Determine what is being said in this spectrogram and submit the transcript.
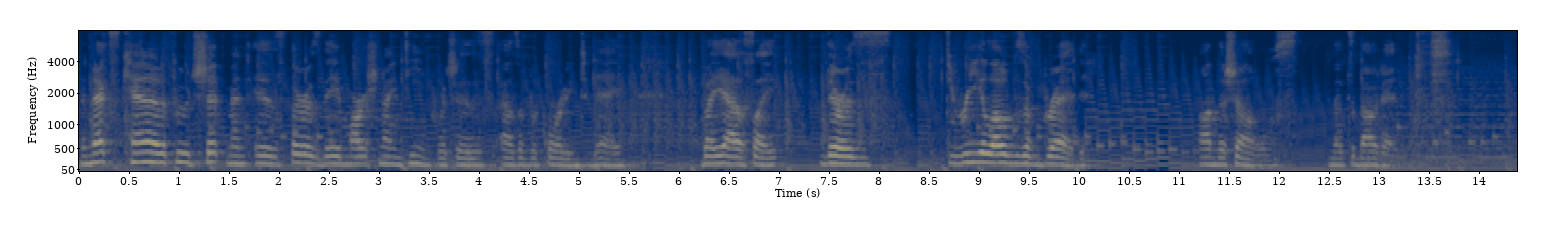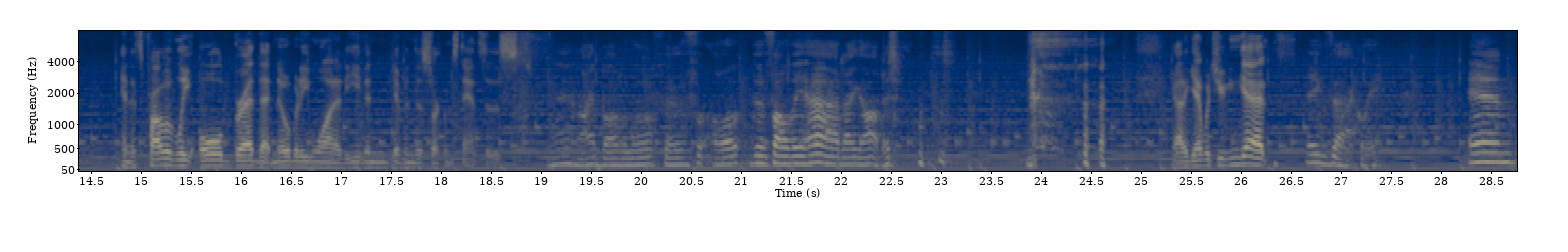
the next Canada food shipment is Thursday, March 19th, which is as of recording today. But yeah, it's like there's three loaves of bread on the shelves. That's about it. And it's probably old bread that nobody wanted, even given the circumstances. And I bought a loaf. That's all. That's all they had. I got it. Gotta get what you can get. exactly. And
